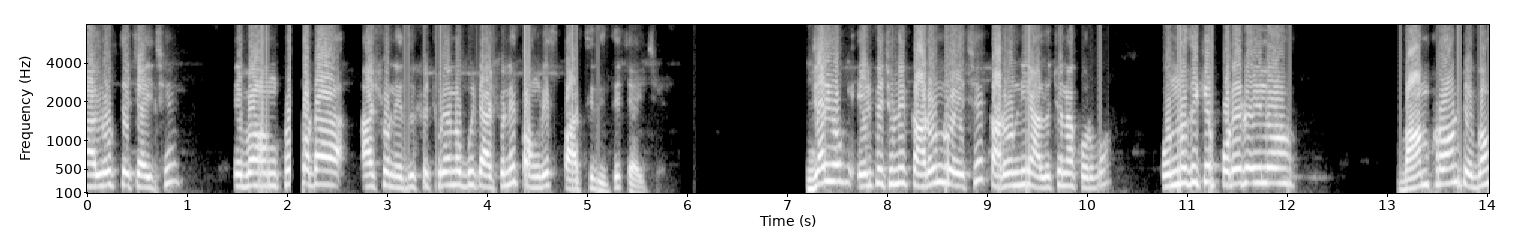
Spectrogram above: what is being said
আহ, লড়তে চাইছে এবং প্রত্যেকটা আসনে দুশো চুরানব্বইটা আসনে কংগ্রেস প্রার্থী দিতে চাইছে। যাই হোক এর পেছনে কারণ রয়েছে কারণ নিয়ে আলোচনা করব। অন্যদিকে পড়ে রইল বাম ফ্রন্ট এবং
